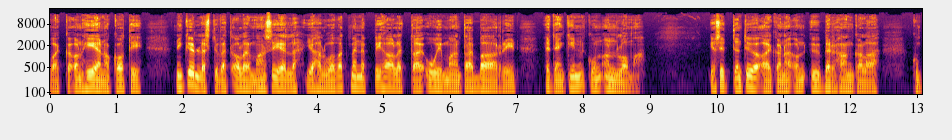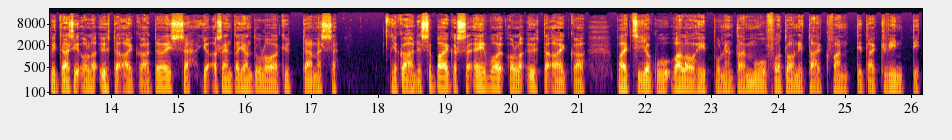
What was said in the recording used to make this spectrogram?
vaikka on hieno koti, niin kyllästyvät olemaan siellä ja haluavat mennä pihalle tai uimaan tai baariin, etenkin kun on loma. Ja sitten työaikana on yberhankalaa, kun pitäisi olla yhtä aikaa töissä ja asentajan tuloa kyttäämässä. Ja kahdessa paikassa ei voi olla yhtä aikaa, paitsi joku valohippunen tai muu fotoni tai kvantti tai kvintti,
